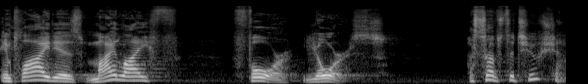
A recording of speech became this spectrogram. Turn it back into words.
Implied is my life for yours. A substitution.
